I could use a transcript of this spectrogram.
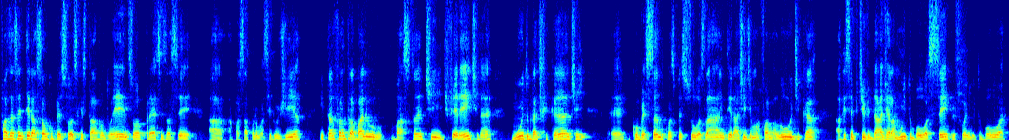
fazer essa interação com pessoas que estavam doentes ou prestes a ser a, a passar por uma cirurgia. Então foi um trabalho bastante diferente, né, muito gratificante, é, conversando com as pessoas lá, interagir de uma forma lúdica, a receptividade era muito boa, sempre foi muito boa,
